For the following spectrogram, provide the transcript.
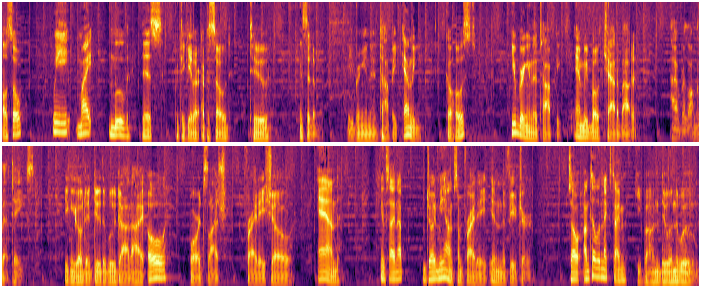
Also, we might move this particular episode to instead of me bringing in a topic and the co host. You bring in the topic and we both chat about it, however long that takes. You can go to dothewoo.io forward slash Friday show and you can sign up and join me on some Friday in the future. So until the next time, keep on doing the woo.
